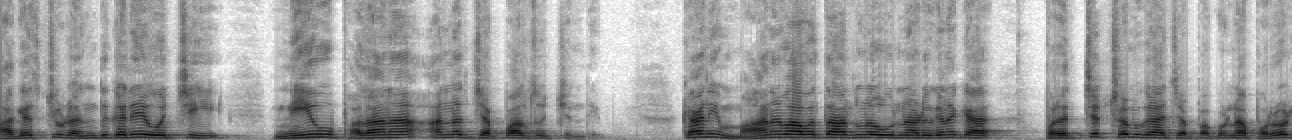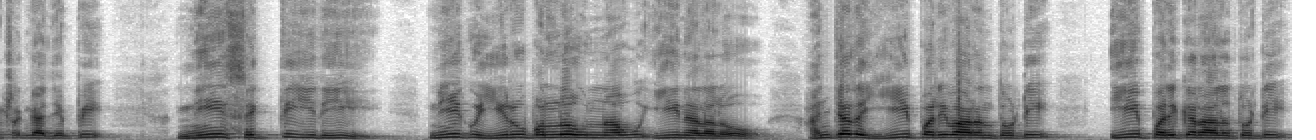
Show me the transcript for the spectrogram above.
అగస్త్యుడు అందుకనే వచ్చి నీవు ఫలానా అన్నది చెప్పాల్సి వచ్చింది. కానీ మానవావతారంలో ఉన్నాడు గనక ప్రత్యక్షముగా చెప్పకుండా పరోక్షంగా చెప్పి నీ శక్తి ఇది. నీకు ఈ రూపంలో ఉన్నావు ఈ నెలలో. అంచేత ఈ పరివారంతో ఈ పరికరాలతోటి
